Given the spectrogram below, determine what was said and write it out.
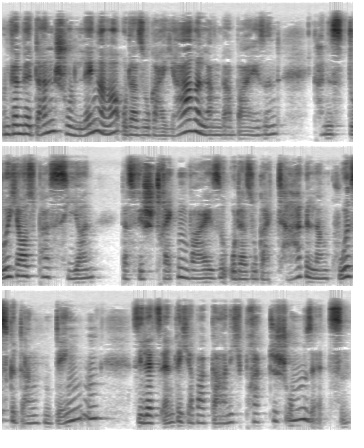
Und wenn wir dann schon länger oder sogar jahrelang dabei sind, kann es durchaus passieren, dass wir streckenweise oder sogar tagelang Kursgedanken denken, sie letztendlich aber gar nicht praktisch umsetzen.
